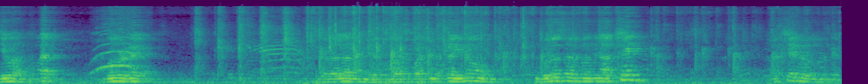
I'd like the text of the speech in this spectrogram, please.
ಜೀವ ಬೇಗ ಇವರೆಲ್ಲ ನಮಗೆ ತುಂಬಾ ಸಪೋರ್ಟ್ ಮತ್ತು ಇನ್ನು ಗುರು ಸರ್ ಬಂದಿಲ್ಲ. ಅಕ್ಷಯ್. ಅಕ್ಷಯ್ ಅವ್ರು.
